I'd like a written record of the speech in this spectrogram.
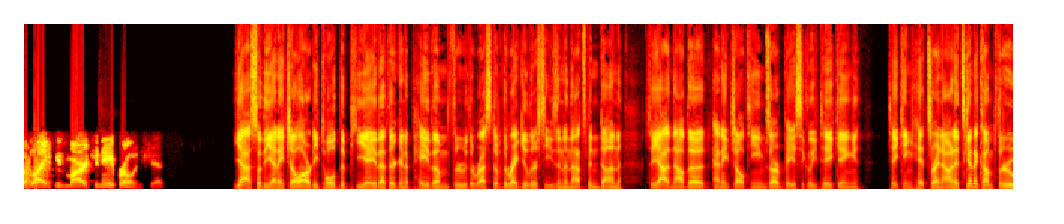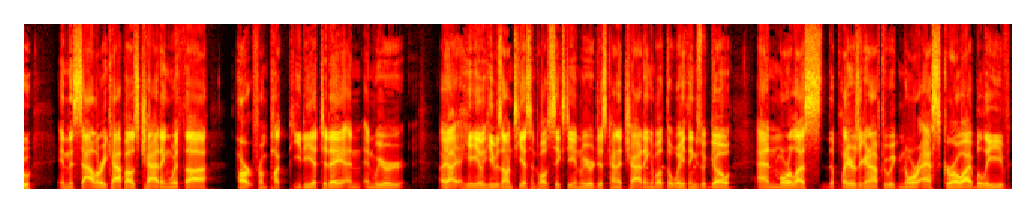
But like in March and April and shit. Yeah, so the NHL already told the PA that they're going to pay them through the rest of the regular season, and that's been done. So yeah, now the NHL teams are basically taking taking hits right now, and it's going to come through in the salary cap. I was chatting with uh, Hart from Puckpedia today, and and we were I, I, he he was on TSN 1260, and we were just kind of chatting about the way things would go, and more or less the players are going to have to ignore escrow, I believe.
